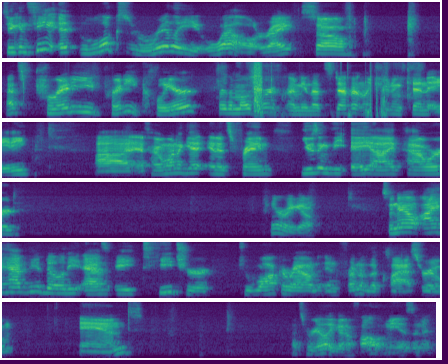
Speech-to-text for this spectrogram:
So you can see it looks really well, right? So that's pretty, pretty clear for the most part. I mean, that's definitely shooting 1080. Uh, if I want to get in its frame, using the AI-powered... Here we go. So now I have the ability as a teacher to walk around in front of the classroom and that's really going to follow me, isn't it?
